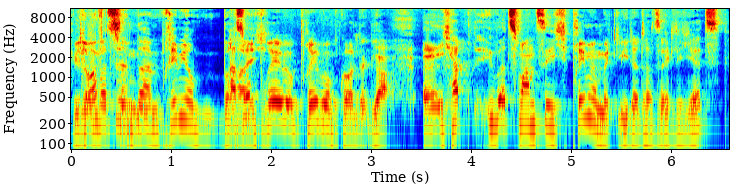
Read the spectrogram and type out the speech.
wie läuft es in deinem Premium-Bereich? Achso, Premium, Premium-Content, ja. Äh, ich habe über 20 Premium-Mitglieder tatsächlich jetzt.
